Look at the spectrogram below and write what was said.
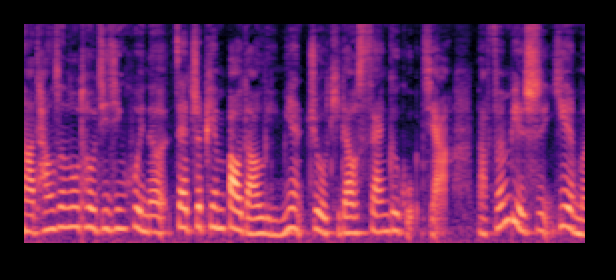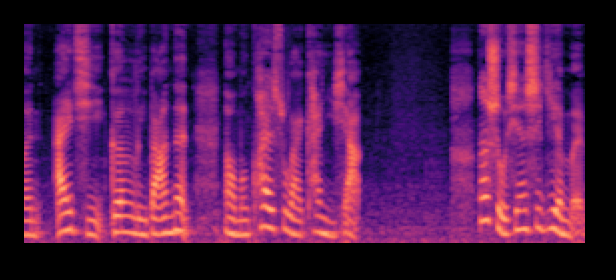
那汤森路透基金会呢，在这篇报道里面就有提到三个国家，那分别是也门、埃及跟黎巴嫩。那我们快速来看一下。那首先是也门，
